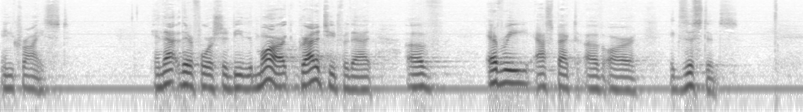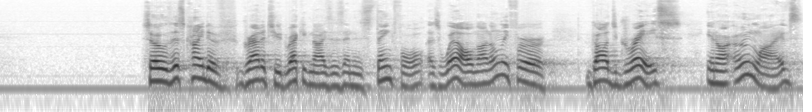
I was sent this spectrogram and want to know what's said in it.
in Christ. And that, therefore, should be the mark, gratitude for that, of every aspect of our existence. So, this kind of gratitude recognizes and is thankful as well, not only for God's grace in our own lives,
